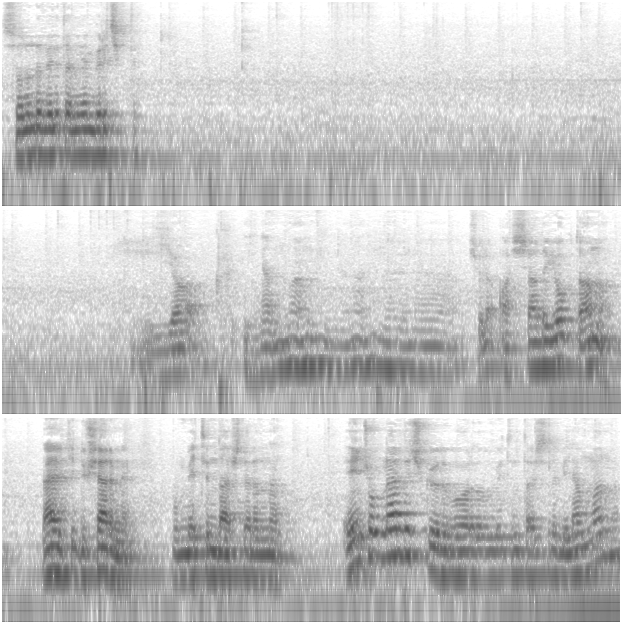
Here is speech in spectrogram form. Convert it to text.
Sonunda beni tanıyan biri çıktı. Yok. inanmam. Şöyle aşağıda yoktu ama. Belki düşer mi? Bu metin taşlarından. En çok nerede çıkıyordu bu arada bu metin taşları bilen var mı?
